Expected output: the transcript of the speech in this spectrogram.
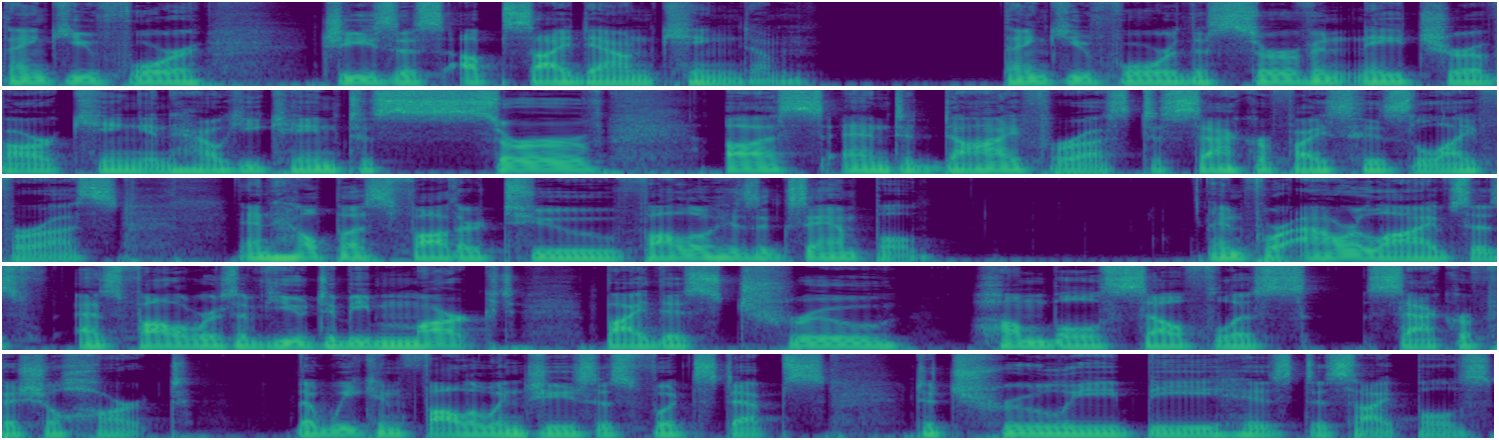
Thank you for Jesus' upside down kingdom. Thank you for the servant nature of our King and how he came to serve us and to die for us, to sacrifice his life for us and help us, Father, to follow his example. And for our lives as, as followers of you to be marked by this true, humble, selfless, sacrificial heart, that we can follow in Jesus' footsteps to truly be his disciples,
